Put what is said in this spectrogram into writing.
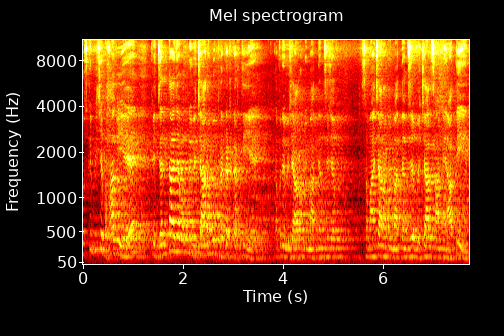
उसके पीछे भाव ये है कि जनता जब अपने विचारों को प्रकट करती है, अपने विचारों के माध्यम से जब, समाचारों के माध्यम से जब विचार सामने आते हैं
